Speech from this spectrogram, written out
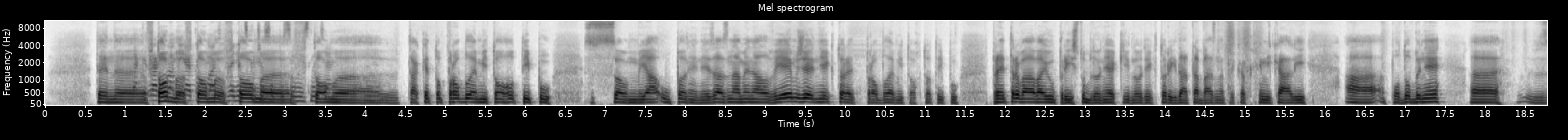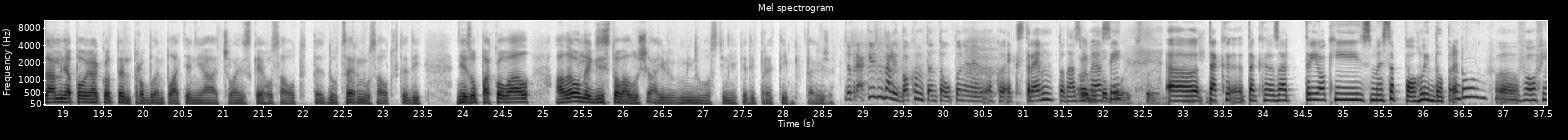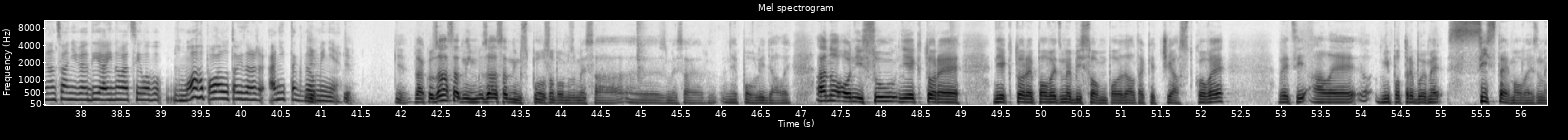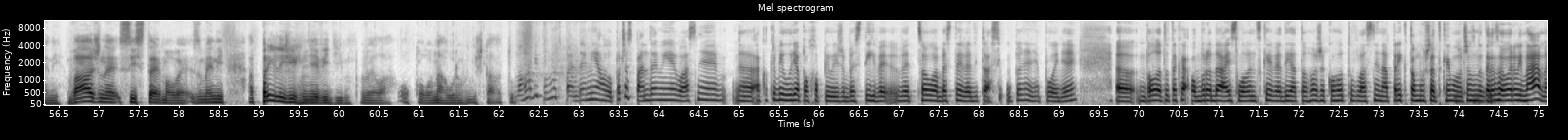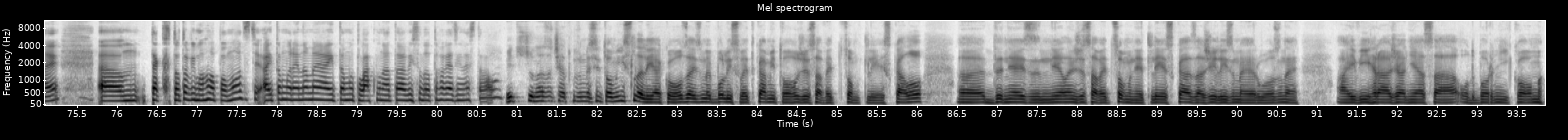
ten, e, v tom, v tom, v tom, v tom, hmm. takéto problémy toho typu som ja úplne nezaznamenal. Viem, že niektoré problémy tohto typu pretrvávajú prístup do, nejakých, do niektorých databáz, napríklad chemikálií a podobne. E, za mňa poviem, ako ten problém platenia členského sa od, do CERNu sa odvtedy nezopakoval ale on existoval už aj v minulosti niekedy predtým. Takže. Dobre, a keď sme dali bokom tento úplne ako extrém, to nazvime asi, uh, tak, tak za tri roky sme sa pohli dopredu vo financovaní vedy a inovácií, lebo z môjho pohľadu to vyzerá, že ani tak veľmi nie. nie. Nie, ako zásadným, zásadným spôsobom sme sa, e, sme sa nepohli ďalej. Áno, oni sú niektoré, niektoré, povedzme by som povedal, také čiastkové, veci, ale my potrebujeme systémové zmeny. Vážne systémové zmeny a príliš ich nevidím veľa okolo na úrovni štátu. Mohla by pomôcť pandémia, alebo počas pandémie vlastne e, ako keby ľudia pochopili, že bez tých vedcov a bez tej vedy to asi úplne nepôjde. E, bola to taká obroda aj slovenskej vedy a toho, že koho tu vlastne napriek tomu všetkému, o čom sme teraz hovorili, máme. Um, tak toto by mohlo pomôcť aj tomu renome, aj tomu tlaku na to, aby sa do toho viac investovalo? Viete čo, na začiatku sme si to mysleli, ako ozaj sme boli svedkami toho, že sa vedcom tlieskalo. E, dnes nielen, že sa vedcom netlieska, zažili sme rôzne aj vyhrážania sa odborníkom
